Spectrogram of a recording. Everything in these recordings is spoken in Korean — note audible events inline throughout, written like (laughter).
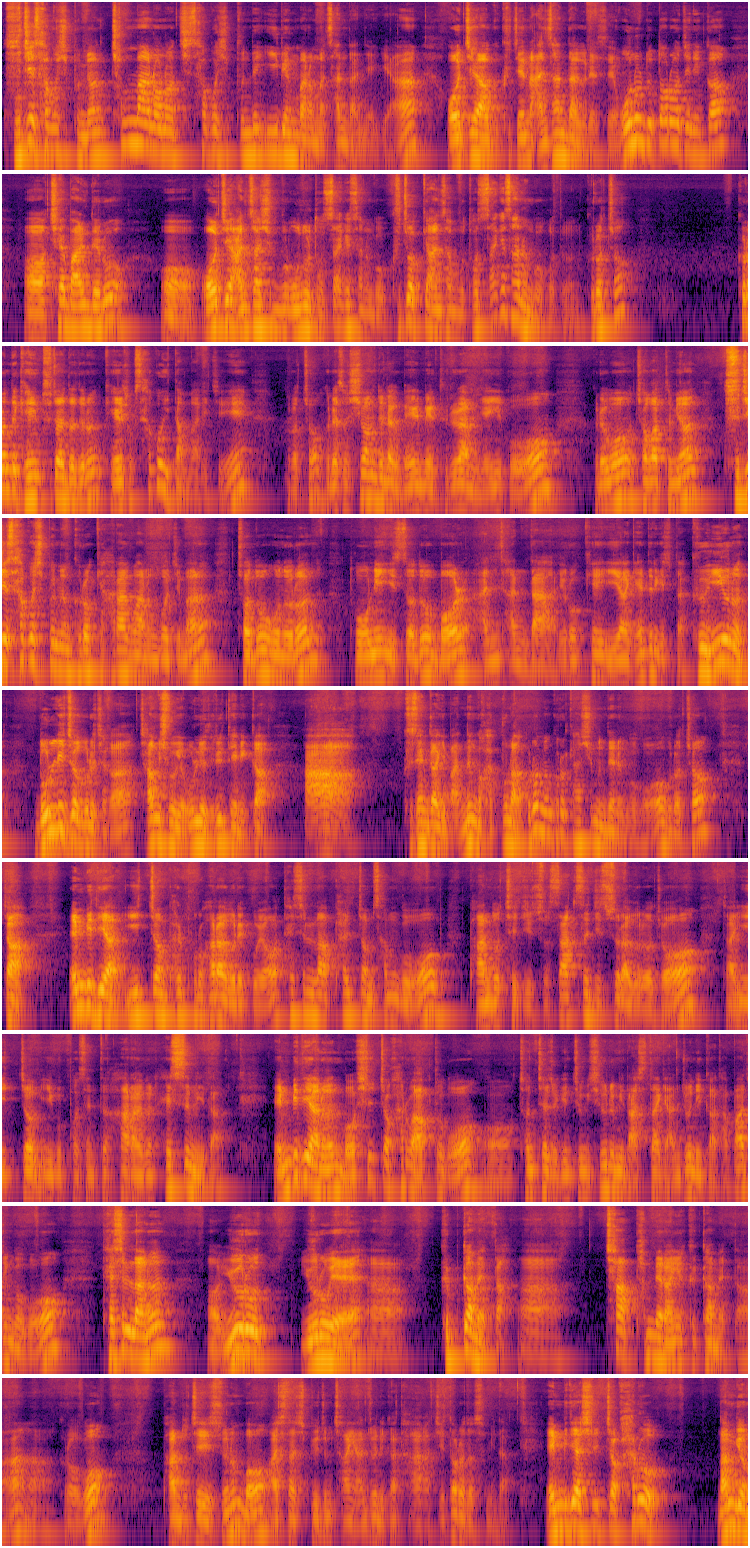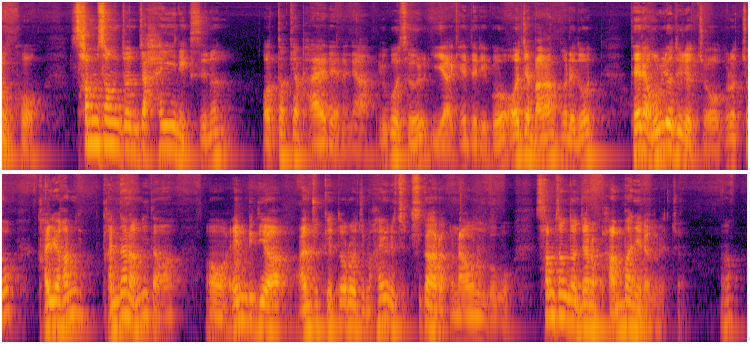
굳이 사고 싶으면 천만 원어치 사고 싶은데 200만 원만 산다는 얘기야. 어제하고 그제는 안 산다 그랬어요. 오늘도 떨어지니까 어, 제 말대로 어, 어제 안 사신 분 오늘 더 싸게 사는 거고 그저께 안 산 분 더 싸게 사는 거거든. 그렇죠? 그런데 개인 투자자들은 계속 사고 있단 말이지. 그렇죠? 그래서 시황 전략을 매일매일 들으라는 얘기고, 그리고 저 같으면 굳이 사고 싶으면 그렇게 하라고 하는 거지만, 저도 오늘은 돈이 있어도 뭘 안 산다. 이렇게 이야기 해 드리겠습니다. 그 이유는 논리적으로 제가 잠시 후에 올려 드릴 테니까, 아, 그 생각이 맞는 것 같구나. 그러면 그렇게 하시면 되는 거고, 그렇죠? 자, 엔비디아 2.8% 하락을 했고요. 테슬라 8.39, 반도체 지수, 삭스 지수라 그러죠. 자, 2.29% 하락을 했습니다. 엔비디아는 뭐 실적 하루 앞두고 어, 전체적인 증시 흐름이 나스닥이 안 좋으니까 다 빠진 거고 테슬라는 어, 유로 유로에 아, 급감했다. 아, 차 판매량이 급감했다. 아, 그러고 반도체 지수는 뭐 아시다시피 요즘 장이 안 좋으니까 다 같이 떨어졌습니다. 엔비디아 실적 하루 남겨놓고 삼성전자 하이닉스는 어떻게 봐야 되느냐 이것을 이야기해드리고 어제 마감거래도 대략 올려드렸죠. 그렇죠? 간략함 간단합니다. 어, 엔비디아 안 좋게 떨어지면 하이닉스 추가 하락 나오는 거고 삼성전자는 반반이라 그랬죠. 어?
